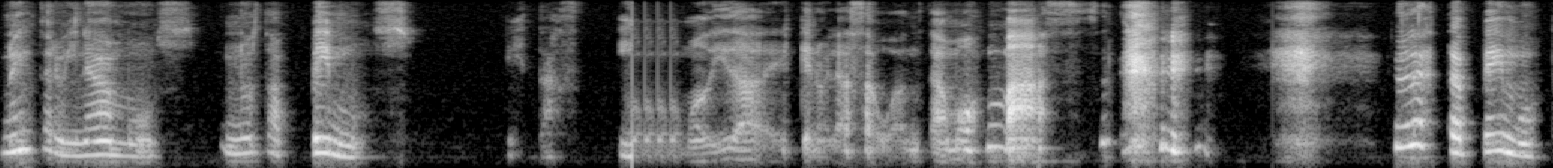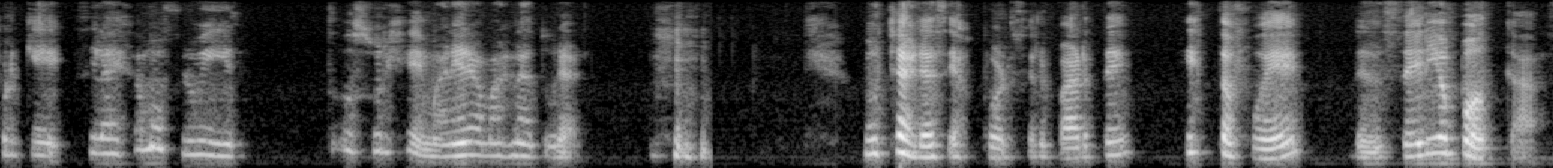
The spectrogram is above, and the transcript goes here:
No intervinamos, no tapemos estas incomodidades que no las aguantamos más. no las tapemos porque si las dejamos fluir, todo surge de manera más natural. Muchas gracias por ser parte. Esto fue En Serio Podcast.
